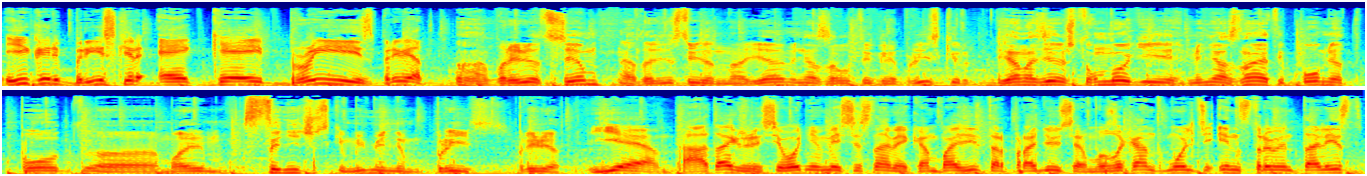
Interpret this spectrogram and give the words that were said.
Игорь Брискер, а.к. Бриз. Привет! Привет всем, это действительно я, меня зовут Игорь Брискер. Я надеюсь, что многие меня знают и помнят под э, моим сценическим именем Бриз. Привет. Yeah. А также сегодня вместе с нами композитор, продюсер, музыкант, мультиинструменталист,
